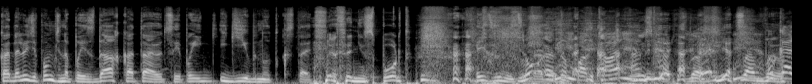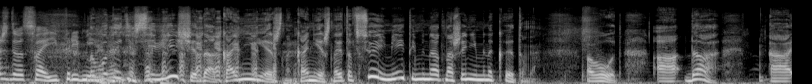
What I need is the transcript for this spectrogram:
Когда люди, помните, на поездах катаются и, по- и гибнут, кстати. Это не спорт. Извините. Ну, это пока не спорт, да. Я забыл. У каждого свои примеры. Ну вот эти все вещи, да, конечно, конечно, это все имеет именно отношение именно к этому. Вот. А, да. А,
